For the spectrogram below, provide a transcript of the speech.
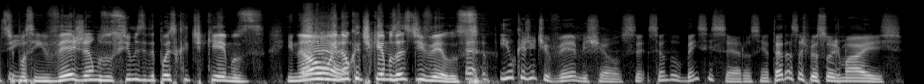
Sim. Tipo assim, vejamos os filmes e depois critiquemos. E não, É. e não critiquemos antes de vê-los. É, e o que a gente vê, Michel, se- sendo bem sincero, assim, até dessas pessoas mais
